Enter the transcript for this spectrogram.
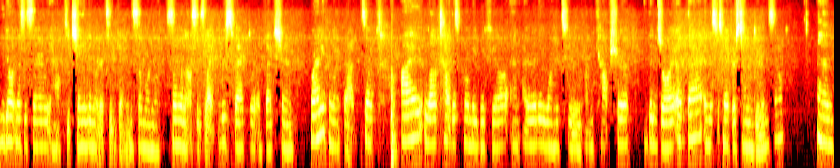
you don't necessarily have to change in order to gain someone someone else's like respect or affection or anything like that. So I loved how this poem made me feel and I really wanted to um, capture the joy of that and this was my first time doing so. And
